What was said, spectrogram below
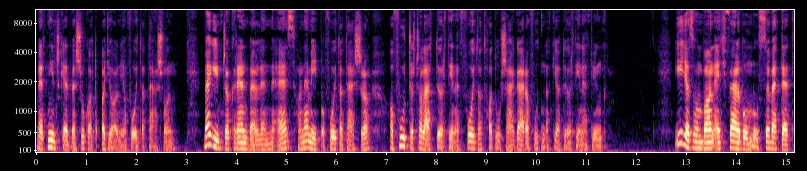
mert nincs kedve sokat agyalni a folytatáson. Megint csak rendben lenne ez, ha nem épp a folytatásra, a furcsa családtörténet folytathatóságára futnak ki a történetünk. Így azonban egy felbomló szövetet,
